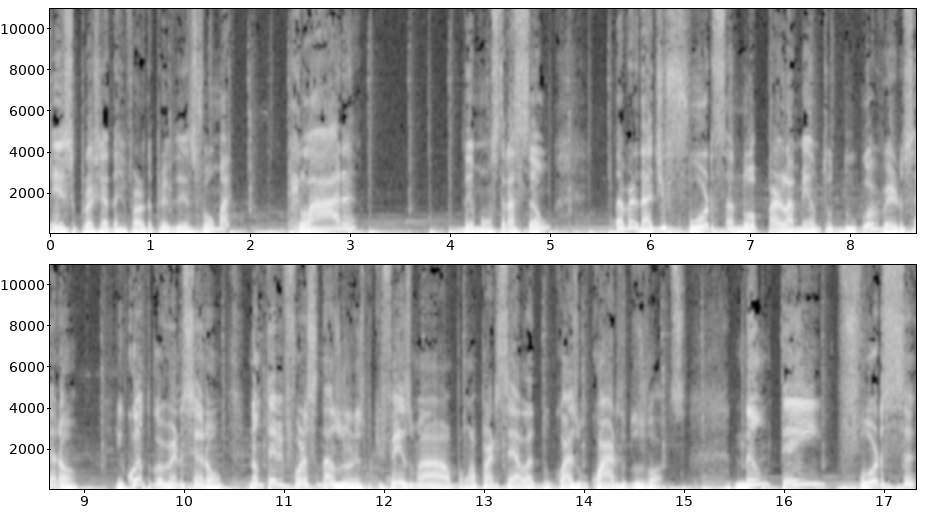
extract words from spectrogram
esse projeto da reforma da Previdência foi uma clara demonstração, na verdade, de força no parlamento do governo Serão. Enquanto o governo Serão não teve força nas urnas, porque fez uma, uma parcela do quase um quarto dos votos, não tem força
